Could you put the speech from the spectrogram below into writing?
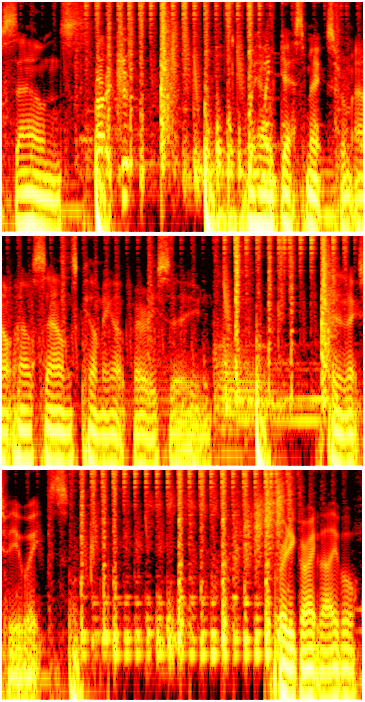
Sounds. We have a guest mix from Outhouse Sounds coming up very soon in the next few weeks. Really great label.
